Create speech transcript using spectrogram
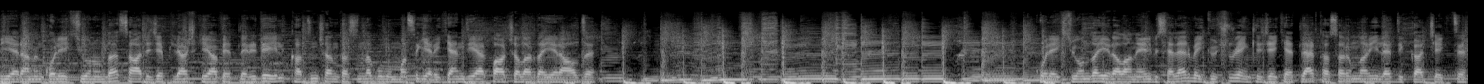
Vieira'nın koleksiyonunda sadece plaj kıyafetleri değil, kadın çantasında bulunması gereken diğer parçalar da yer aldı. Koleksiyonda yer alan elbiseler ve güçlü renkli ceketler tasarımlarıyla dikkat çekti.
